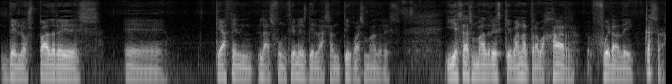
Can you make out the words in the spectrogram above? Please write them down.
los padres eh, que hacen las funciones de las antiguas madres y esas madres que van a trabajar fuera de casa.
